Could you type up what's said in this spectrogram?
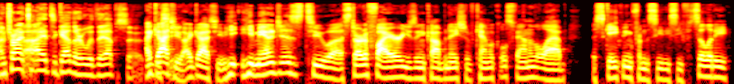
I'm trying to tie it together with the episode. I got you. I got you. He he manages to uh, start a fire using a combination of chemicals found in the lab, escaping from the CDC facility.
